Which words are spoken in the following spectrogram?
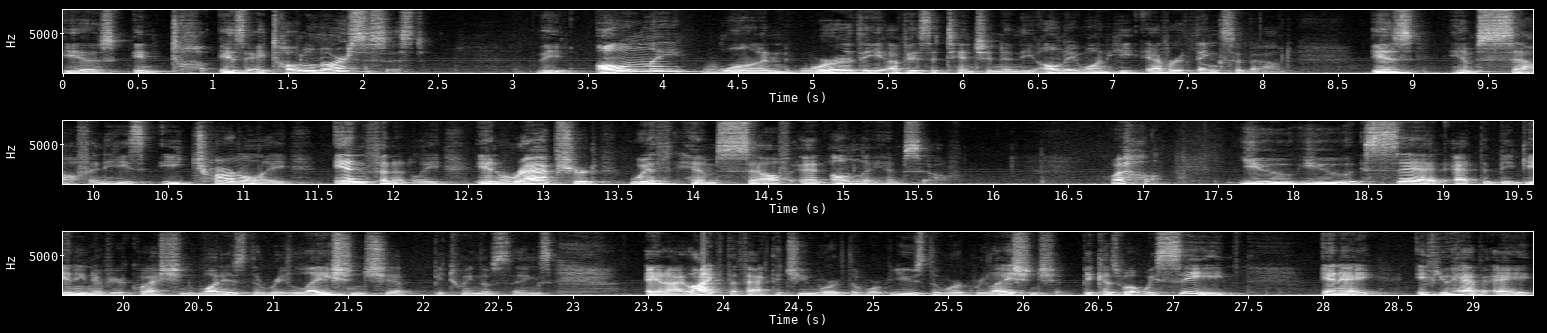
is, in is a total narcissist, the only one worthy of his attention and the only one he ever thinks about is himself, and he's eternally, infinitely enraptured with himself and only himself. Well, you, you said at the beginning of your question, what is the relationship between those things? And I like the fact that you word the, used the word relationship because what we see in a, if you have a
